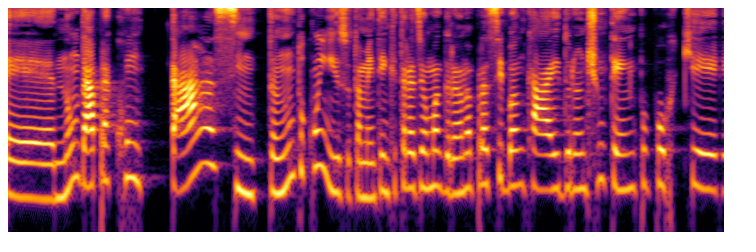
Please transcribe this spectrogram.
é, não dá para contar assim tanto com isso. Também tem que trazer uma grana para se bancar aí durante um tempo, porque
